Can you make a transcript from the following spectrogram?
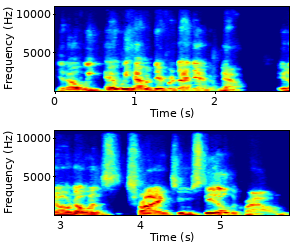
you know, we and we have a different dynamic now. You know, no one's trying to steal the crown.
